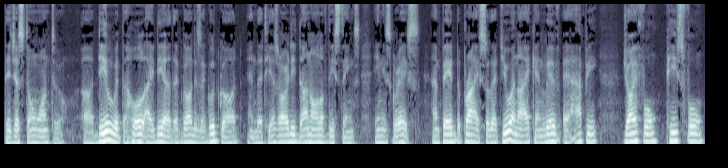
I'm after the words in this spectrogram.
They just don't want to uh, deal with the whole idea that God is a good God and that He has already done all of these things in His grace and paid the price so that you and I can live a happy, joyful, peaceful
